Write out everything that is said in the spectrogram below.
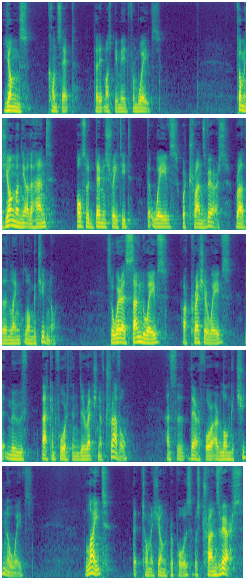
Young's concept that it must be made from waves. Thomas Young, on the other hand, also demonstrated that waves were transverse rather than longitudinal. So whereas sound waves are pressure waves that move back and forth in the direction of travel, and so therefore are longitudinal waves, light that Thomas Young proposed was transverse,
